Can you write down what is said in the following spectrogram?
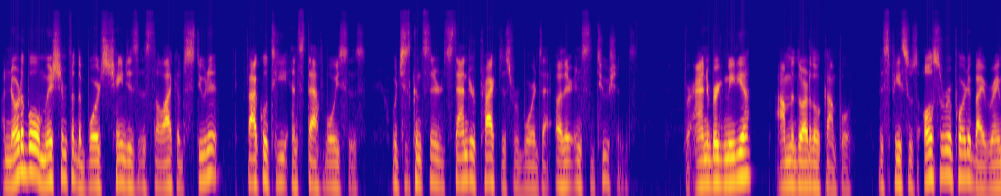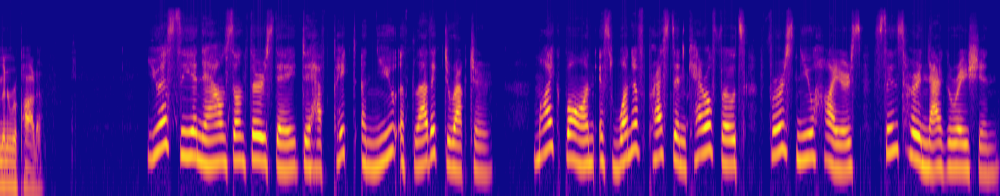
A notable omission for the board's changes is the lack of student, faculty, and staff voices which is considered standard practice for boards at other institutions. For Annenberg Media, I'm Eduardo Ocampo. This piece was also reported by Raymond Rapata. USC announced on Thursday they have picked a new athletic director. Mike Bohn is one of President Carol Folt's first new hires since her inauguration.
